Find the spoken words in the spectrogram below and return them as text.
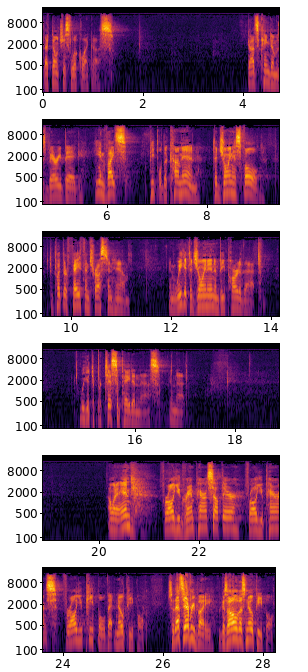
that don't just look like us. God's kingdom is very big. He invites people to come in, to join his fold, to put their faith and trust in him. And we get to join in and be part of that. We get to participate in this, in that. I want to end for all you grandparents out there, for all you parents, for all you people that know people. So that's everybody, because all of us know people.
